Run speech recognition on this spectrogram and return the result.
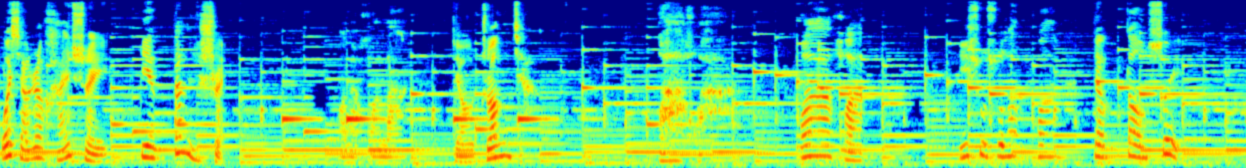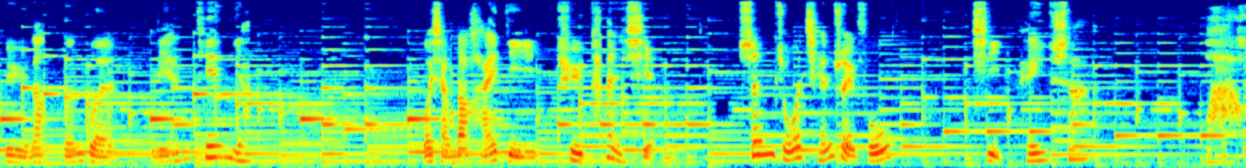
我想让海水变淡水，哗啦哗啦浇庄稼，哗哗哗哗，一束束浪花像稻穗，绿浪滚滚连天涯。我想到海底去探险，身着潜水服，系黑纱，哗哗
